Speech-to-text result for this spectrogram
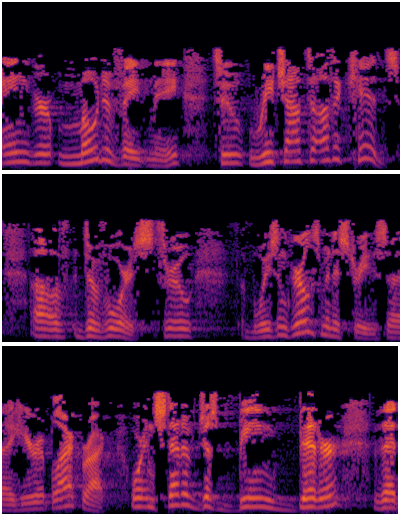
anger motivate me to reach out to other kids of divorce through Boys and Girls Ministries uh, here at Blackrock. Or instead of just being bitter that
